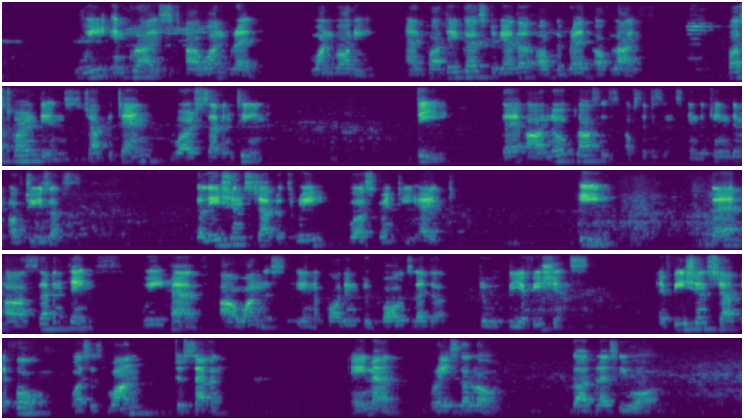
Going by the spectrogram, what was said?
We in Christ are one bread, one body, and partakers together of the bread of life. 1 Corinthians chapter 10, verse 17. D. There are no classes of citizens in the kingdom of Jesus. Galatians chapter 3, verse 28. E. There are seven things we have our oneness in according to Paul's letter to the Ephesians. Ephesians chapter 4, verses 1 to 7. Amen. Praise the Lord. God bless you all.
